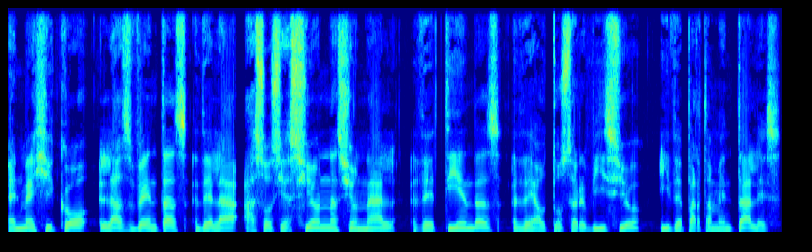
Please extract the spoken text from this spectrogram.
En México, las ventas de la Asociación Nacional de Tiendas de Autoservicio y Departamentales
